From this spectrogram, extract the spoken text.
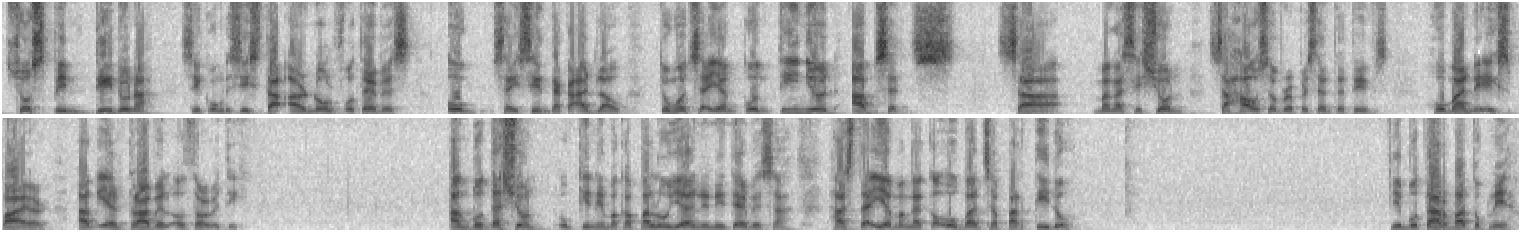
Suspendido na si kongresista Arnolfo Teves og 60 ka adlaw tungod sa iyang continued absence sa mga sesyon sa House of Representatives. Human ni expire ang iyang travel authority ang botasyon ug kini makapaluya ni, ni Teves ha hasta iya mga kaubad sa partido ni botar batok niya.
